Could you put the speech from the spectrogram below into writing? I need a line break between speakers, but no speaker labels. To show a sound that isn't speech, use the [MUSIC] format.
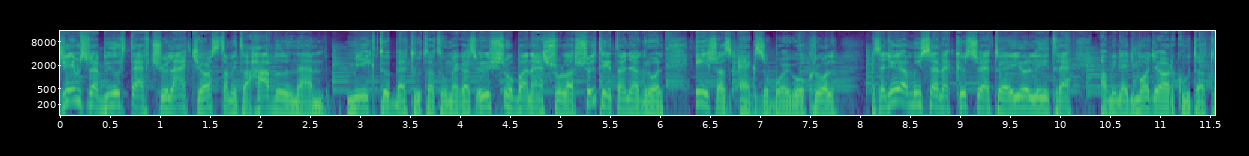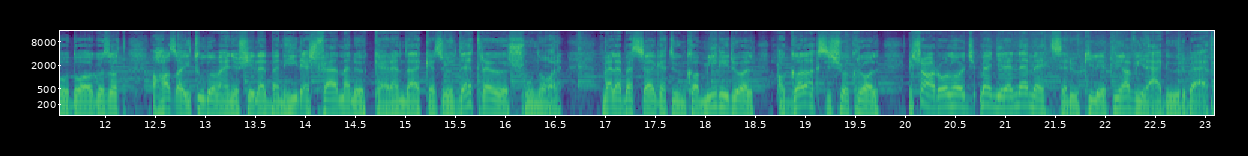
James Webb űrtávcső látja azt, amit a Hubble nem. Még többet tudhatunk meg az ősrobbanásról, a sötét anyagról és az exobolygókról. Ez egy olyan műszernek köszönhetően jön létre, amin egy magyar kutató dolgozott, a hazai tudományos életben híres felmenőkkel rendelkező Detre Őrsunor. Vele beszélgetünk a Miriről, a galaxisokról, és arról, hogy mennyire nem egyszerű kilépni a világűrbe.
